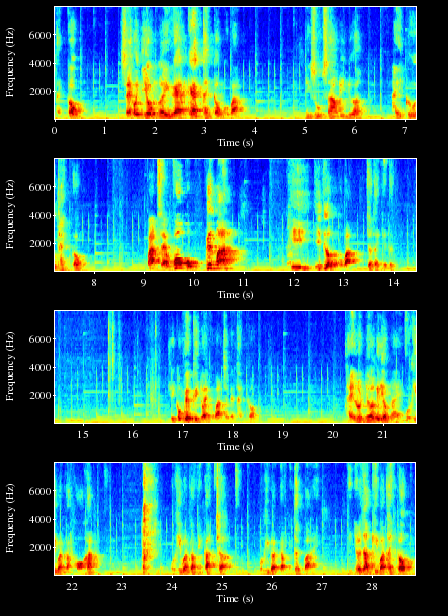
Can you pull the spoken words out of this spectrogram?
thành công, sẽ có nhiều người ghen ghét thành công của bạn nhưng dù sao đi nữa, hãy cứ thành công. Bạn sẽ vô cùng viên mãn khi ý tưởng của bạn trở thành hiện thực. Thì công việc kinh doanh của bạn trở nên thành công. Hãy luôn nhớ cái điều này mỗi khi bạn gặp khó khăn, mỗi khi bạn gặp những cản trở, mỗi khi bạn gặp những thất bại. Thì nhớ rằng khi bạn thành công,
